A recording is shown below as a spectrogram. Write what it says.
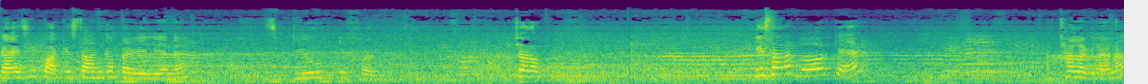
guys ये पाकिस्तान का पवेलियन है। इट्स ब्यूटीफुल चलो। ये सारा वर्क है। अच्छा लग रहा है ना?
